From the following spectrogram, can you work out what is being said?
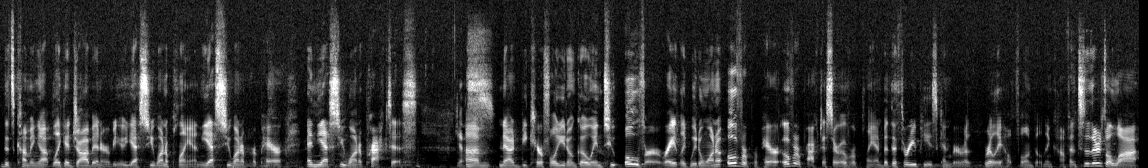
that's coming up, like a job interview, yes, you want to plan, yes, you want to prepare, and yes, you want to practice. Yes. Um, now, be careful you don't go into over, right? Like we don't want to over prepare, over practice, or over plan. But the three P's can be re- really helpful in building confidence. So there's a lot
